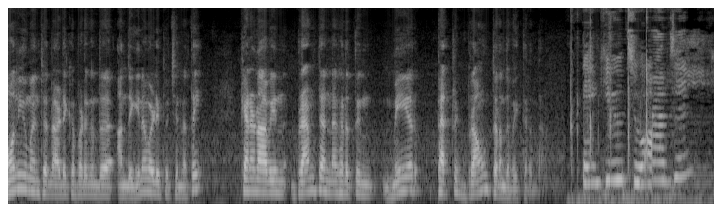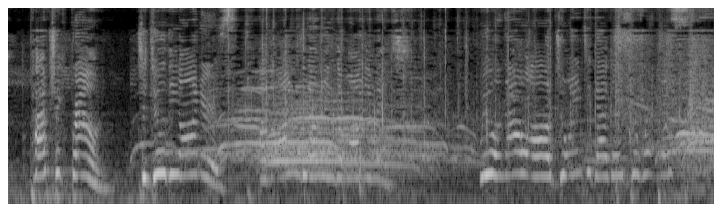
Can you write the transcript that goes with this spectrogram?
மான்யூமெண்ட் என்று அழைக்கப்படுகின்ற அந்த இனவழிப்பு சின்னத்தை கனடாவின் பிராம்டன் நகரத்தின் மேயர் பேட்ரிக் பிரவுன் திறந்து வைத்திருந்தார். Thank you to Brampton, Patrick Brown, to do the honors of join together to witness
